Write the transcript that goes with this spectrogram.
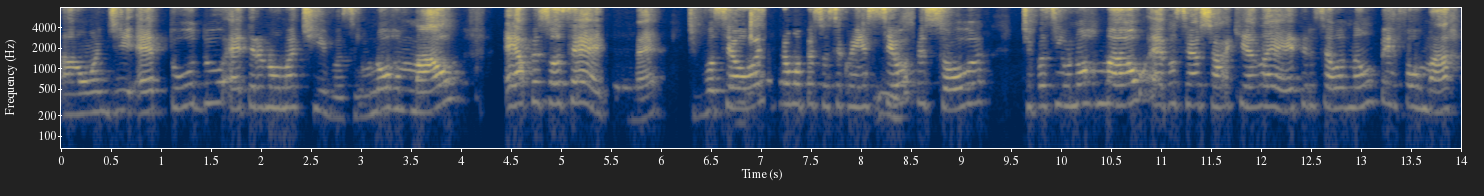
onde é tudo heteronormativo, assim. O normal é a pessoa ser hétero, né? Tipo, você olha para uma pessoa, você conheceu a Isso. pessoa, tipo assim, o normal é você achar que ela é hétero se ela não performar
